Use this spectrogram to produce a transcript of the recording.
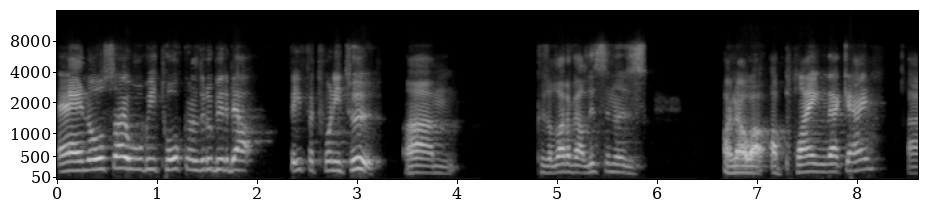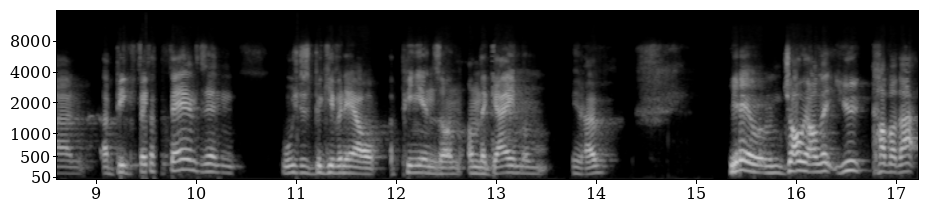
And also, we'll be talking a little bit about FIFA 22 because a lot of our listeners, I know, are, are playing that game, um, are big FIFA fans, and we'll just be giving our opinions on, on the game. And, you know, yeah, and Joey, I'll let you cover that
